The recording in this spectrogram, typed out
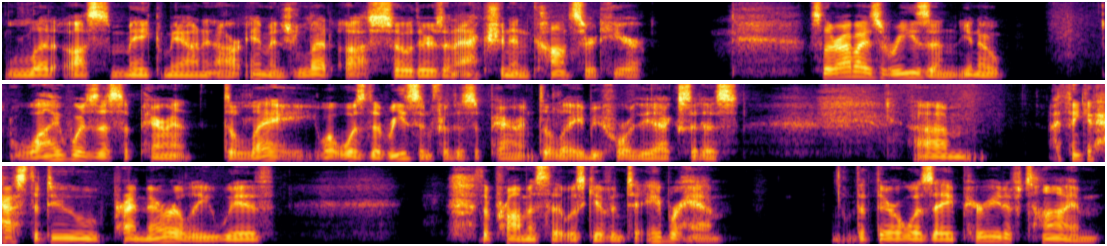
let us make man in our image. Let us. So there's an action in concert here. So the rabbis reason, you know, why was this apparent delay? What was the reason for this apparent delay before the Exodus? Um, I think it has to do primarily with the promise that was given to Abraham that there was a period of time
